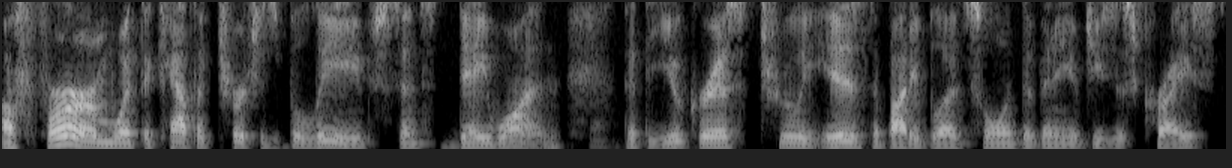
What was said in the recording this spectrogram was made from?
affirm what the Catholic Church has believed since day one, that the Eucharist truly is the body, blood, soul, and divinity of Jesus Christ.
